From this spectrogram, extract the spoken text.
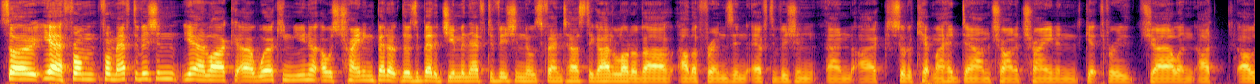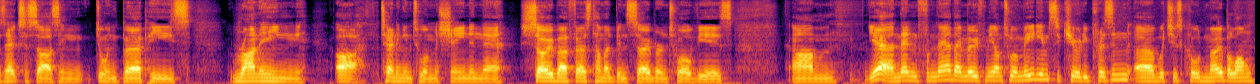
So yeah, from from F division, yeah, like uh, working unit, I was training better. There was a better gym in F division. It was fantastic. I had a lot of uh, other friends in F division, and I sort of kept my head down trying to train and get through jail. And I I was exercising, doing burpees, running, oh, turning into a machine in there. Sober, first time I'd been sober in twelve years. Um, yeah, and then from there they moved me onto a medium security prison, uh, which is called Mobilong,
